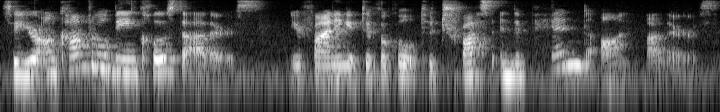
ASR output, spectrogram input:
So you're uncomfortable being close to others. You're finding it difficult to trust and depend on others.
